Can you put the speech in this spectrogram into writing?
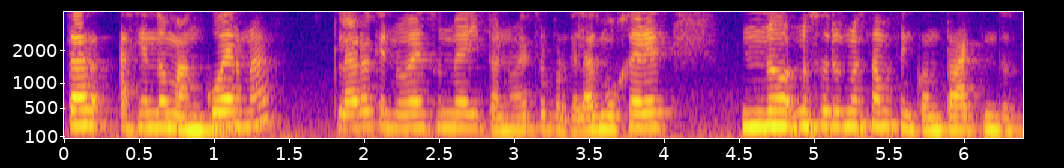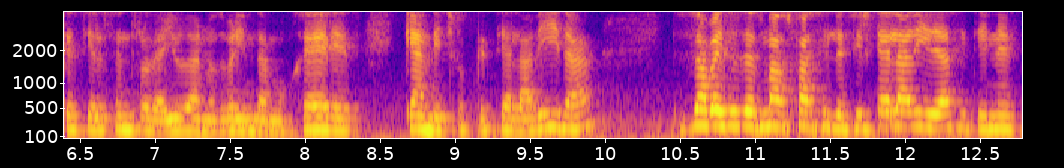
está haciendo mancuernas, claro que no es un mérito nuestro porque las mujeres no, nosotros no estamos en contacto, entonces que si el centro de ayuda nos brinda mujeres que han dicho que sí a la vida. Entonces a veces es más fácil decirse a la vida si tienes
